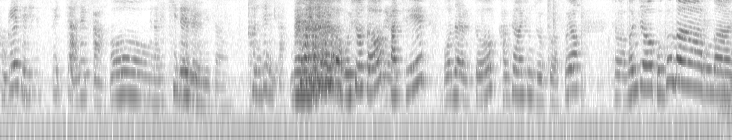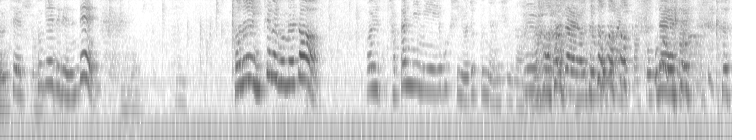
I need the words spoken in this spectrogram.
보게 되실 수 있지 않을까 오, 라는 기대를 기대됩니다. 던집니다. 네, 꼭 오셔서 네. 같이 원화를 또 감상하시면 좋을 것 같고요. 저 먼저 고구마 고구마 이책 소개해드리는데 저는 이 책을 보면서 어, 이 작가님이 혹시 여주 분이 아니신가? 음, 맞아요. 저 고구마니까 고구마. 네.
